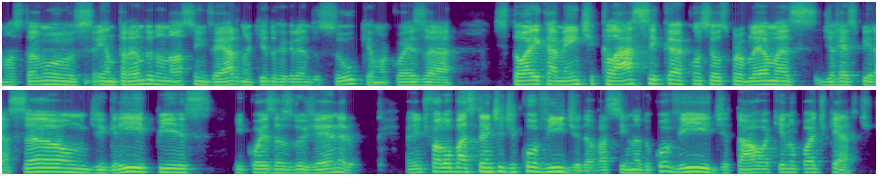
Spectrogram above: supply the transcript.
Nós estamos entrando no nosso inverno aqui do Rio Grande do Sul, que é uma coisa historicamente clássica, com seus problemas de respiração, de gripes e coisas do gênero. A gente falou bastante de Covid, da vacina do Covid e tal, aqui no podcast.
